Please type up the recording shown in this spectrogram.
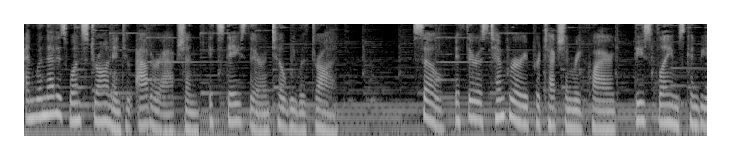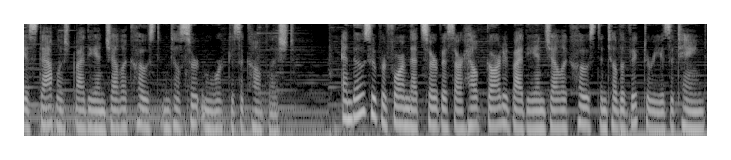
and when that is once drawn into outer action, it stays there until we withdraw it. So, if there is temporary protection required, these flames can be established by the angelic host until certain work is accomplished. And those who perform that service are held guarded by the angelic host until the victory is attained,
